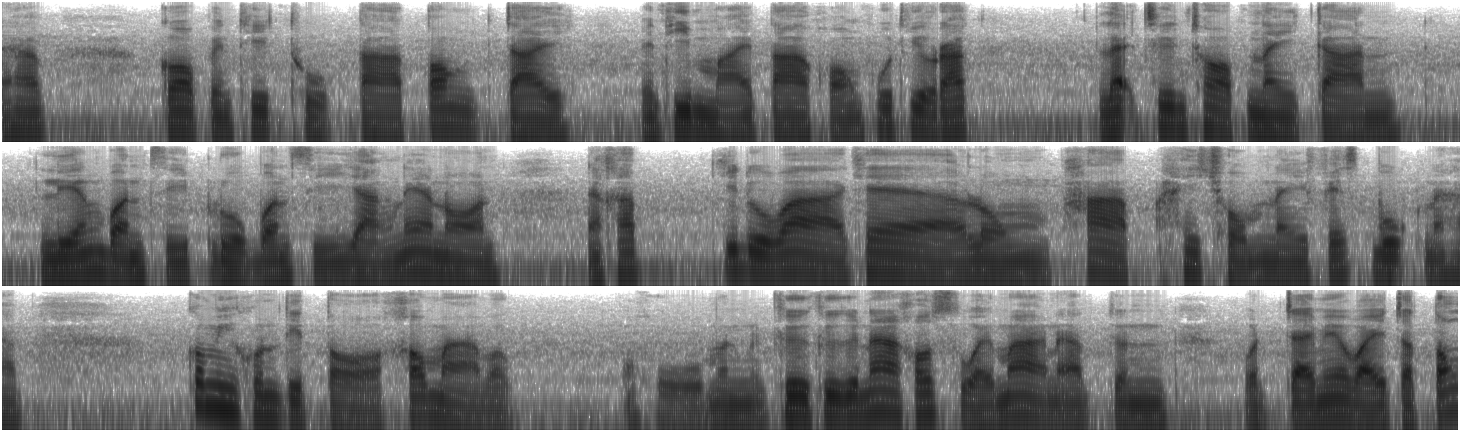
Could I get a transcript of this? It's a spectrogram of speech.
นะครับ ก็เป็นที่ถูกตาต้องใจ เป็นที่หมายตาของผู้ที่รัก และชื่นชอบในการเลี้ยงบอลสีปลูกบอลสีอย่างแน่นอนนะครับคิดดูว่าแค่ลงภาพให้ชมใน Facebook นะครับ ก็มีคนติดต่อเข้ามาบอกโอ้โหมันคือคือหน้าเขาสวยมากนะครับ จน อดใจไม่ไหวจะต้อง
